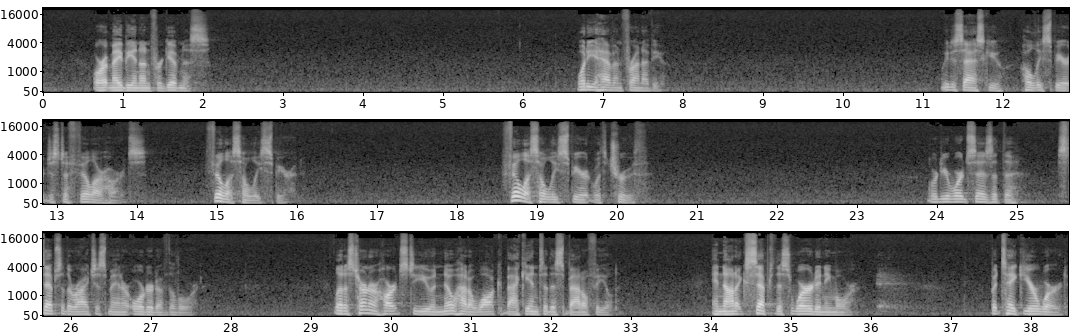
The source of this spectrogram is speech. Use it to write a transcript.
or it may be an unforgiveness. What do you have in front of you? We just ask you, Holy Spirit, just to fill our hearts. Fill us, Holy Spirit. Fill us, Holy Spirit, with truth. Lord, your word says that the steps of the righteous man are ordered of the Lord. Let us turn our hearts to you and know how to walk back into this battlefield and not accept this word anymore, but take your word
